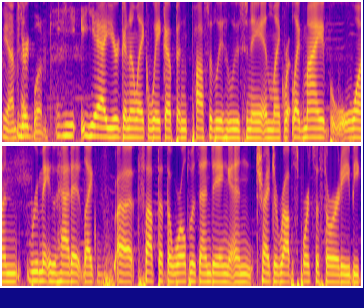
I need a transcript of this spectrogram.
yeah. I'm type one. y- yeah you're gonna like wake up and possibly hallucinate and like like my one roommate who had it like uh, thought that the world was ending and tried to rob sports authority be-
